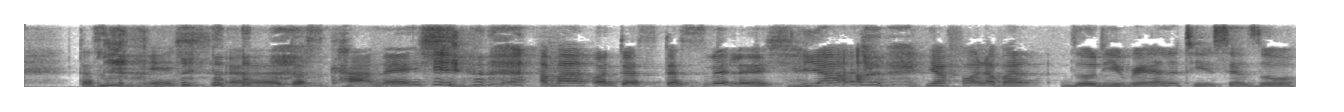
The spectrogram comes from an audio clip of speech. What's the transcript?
das bin ich, äh, das kann ich, aber und das, das will ich. Ja, ja, voll. Aber so die Reality ist ja so,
